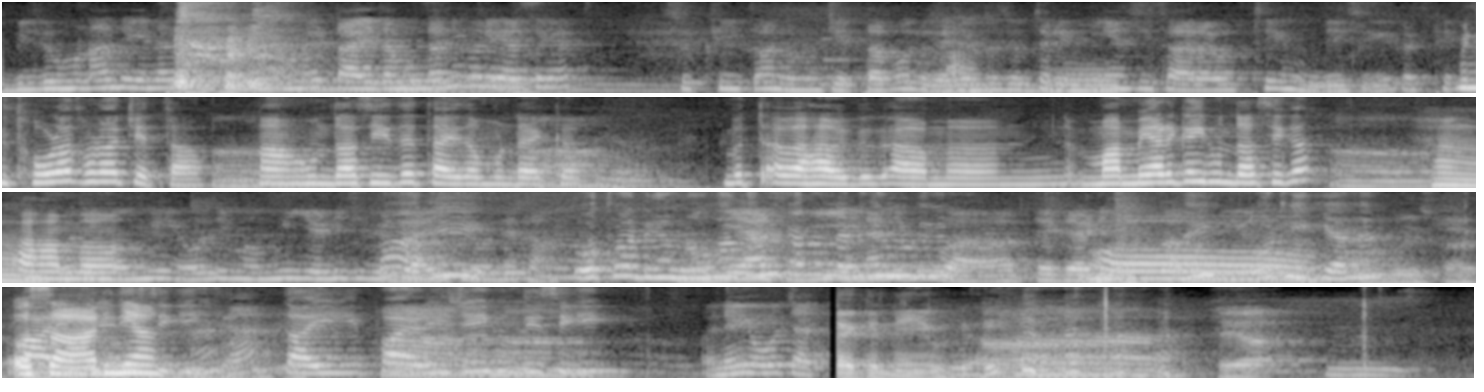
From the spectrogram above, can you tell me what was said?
ਬਿੱਲੂ ਹੁਣਾਂ ਦੇ ਇਹਨਾਂ ਦੇ ਹੁਣੇ ਤਾਏ ਦਾ ਮੁੰਡਾ ਨਹੀਂ ਮਰਿਆ ਸੀਗਾ। ਸੁੱਖੀ ਤੁਹਾਨੂੰ ਚੇਤਾ ਭੁੱਲ ਗਿਆ ਜਦੋਂ ਤੁਸੀਂ ਉੱਥੇ ਰਹਿੰਦੀਆਂ ਸੀ ਸਾਰਾ ਉੱਥੇ ਹੀ ਹੁੰਦੇ ਸੀਗੇ ਇਕੱਠੇ। ਮੈਨੂੰ ਥੋੜਾ ਥੋੜਾ ਚੇਤਾ। ਹਾਂ। ਹੁੰਦਾ ਸੀ ਤੇ ਤਾਈ ਦਾ ਮੁੰਡਾ ਇੱਕ ਬਤ- ਆਹ, ਆਮ, ਮਾਮੇ ਵਰਗਾ ਹੀ ਹੁੰਦਾ ਸੀਗਾ। ਹਾਂ। ਆਹ ਮ- ਮੰਮੀ ਉਹਦੀ ਮੰਮੀ ਜਿਹੜੀ ਸੀ ਵਿਆਹੀ ਸੀ ਉਹਦੇ ਥਾਂ ਉਹ ਤੁਹਾਡੀਆਂ ਨੂੰਹਾਂ ਤਾਂ ਨਹੀਂ ਕਰ ਲੜੀਆਂ ਲੁੜੀਆਂ ਭੂਆ ਤੇ ਡੈਡੀ ਨਹੀਂ ਉਹ ਠੀਕ ਹੈ ਹੈਂ। ਉਹ ਸਾਰੀਆਂ। ਸੀਗੀ ਤਾਈ ਭਾੜੀ ਜਿਹੀ ਹੁੰਦੀ ਸੀਗੀ। ਨਹੀਂ ਉਹ ਚਾਚਾ ਹੈ ਕਿ ਨਹੀਂ ਉੱਡਿਆ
